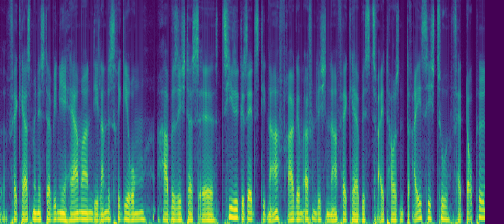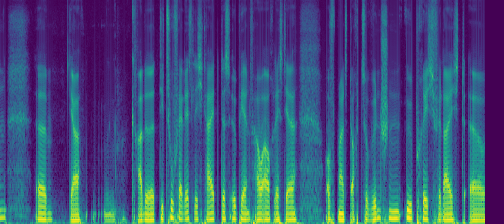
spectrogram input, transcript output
äh, Verkehrsminister Winnie Herrmann. Die Landesregierung habe sich das äh, Ziel gesetzt, die Nachfrage im öffentlichen Nahverkehr bis 2030 zu verdoppeln. Ähm, ja, gerade die Zuverlässigkeit des ÖPNV auch lässt ja oftmals doch zu wünschen übrig. Vielleicht äh,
